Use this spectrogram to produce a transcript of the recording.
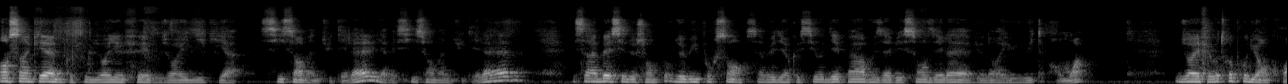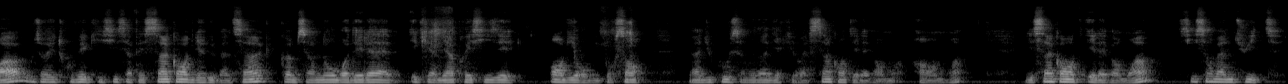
En cinquième, que vous auriez fait, vous auriez dit qu'il y a 628 élèves, il y avait 628 élèves, et ça a baissé de, 8%, ça veut dire que si au départ vous avez 100 élèves, il y en aurait eu 8 en moins. Vous aurez fait votre produit en croix, vous aurez trouvé qu'ici ça fait 50,25, comme c'est un nombre d'élèves et qui a bien précisé environ 8%, ben, du coup ça voudrait dire qu'il y aurait 50 élèves en moins, en moins. Et 50 élèves en moins, 628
